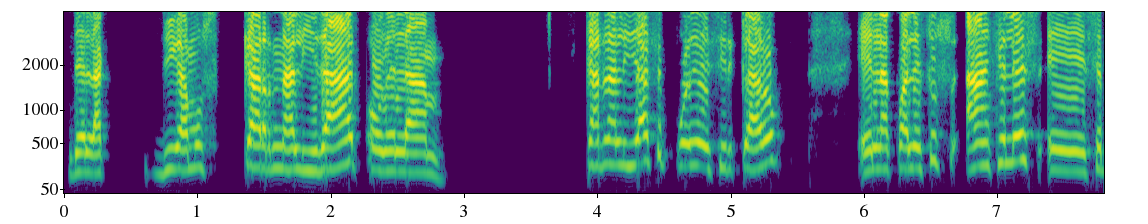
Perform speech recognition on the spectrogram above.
de la digamos, carnalidad o de la carnalidad se puede decir, claro, en la cual estos ángeles eh, se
